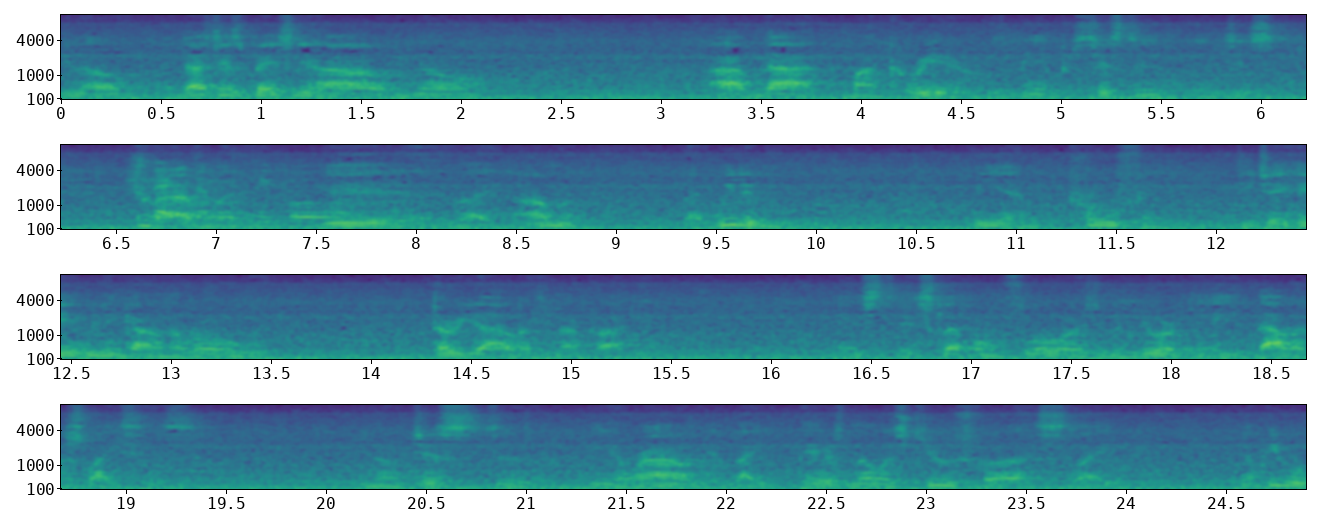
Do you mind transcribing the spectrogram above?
you know, that's just basically how you know I've got my career being persistent and just traveling. with people. Yeah, like I'm like we didn't me and Proof and DJ Head, we didn't got on the road with thirty dollars in our pocket and, and slept on floors in New York and ate dollar slices. You know, just to be around it. Like there's no excuse for us. Like you know, people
